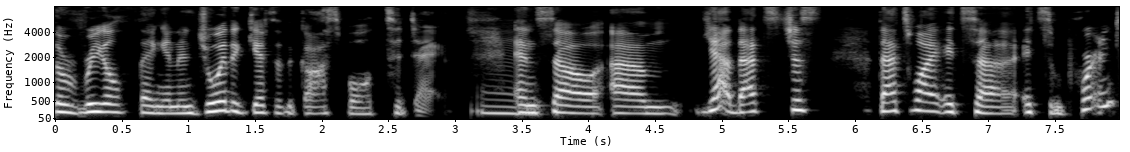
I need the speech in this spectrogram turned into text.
the real thing and enjoy the gift of the gospel today. Mm. And so, um, yeah, that's just that's why it's uh it's important.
